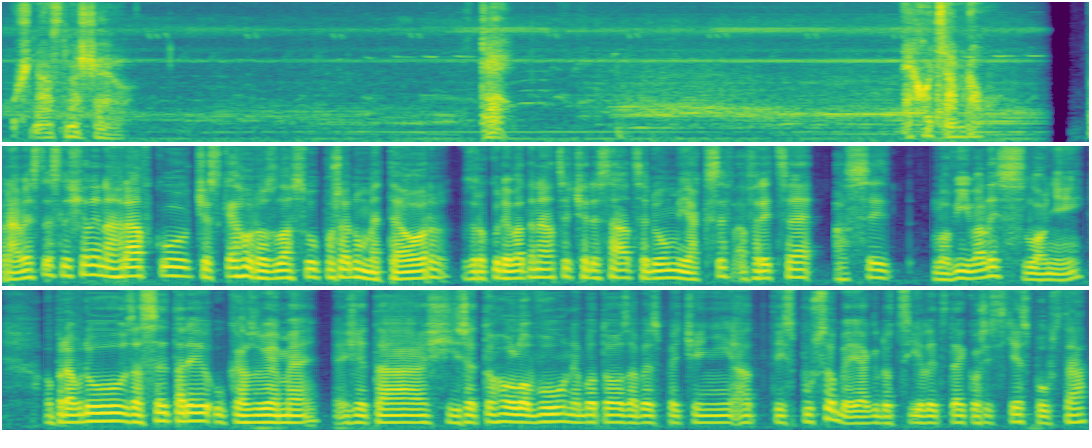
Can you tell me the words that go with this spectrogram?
Už nás našel. Jde. Nechoď za mnou. Právě jste slyšeli nahrávku českého rozhlasu pořadu Meteor z roku 1967, jak se v Africe asi lovívali sloni. Opravdu zase tady ukazujeme, že ta šíře toho lovu nebo toho zabezpečení a ty způsoby, jak docílit té kořistě je spousta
